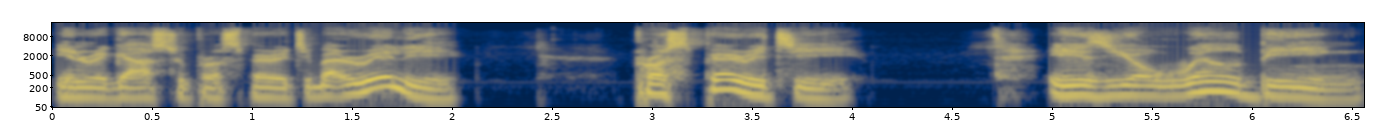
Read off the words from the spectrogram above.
in regards to prosperity. But really, prosperity is your well-being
